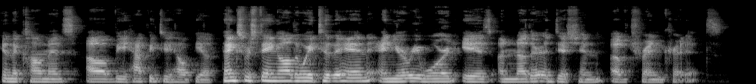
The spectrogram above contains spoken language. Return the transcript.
in the comments. I'll be happy to help you. Thanks for staying all the way to the end, and your reward is another edition of Trend Credits.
